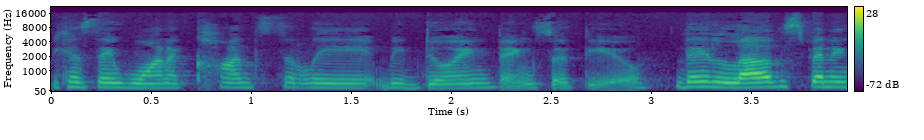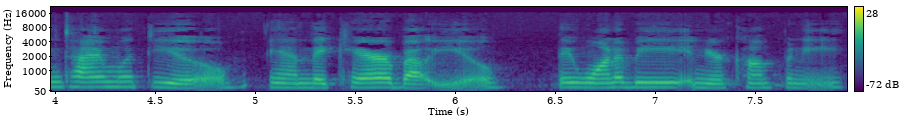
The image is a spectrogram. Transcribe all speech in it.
because they want to constantly be doing things with you. They love spending time with you and they care about you. They want to be in your company.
